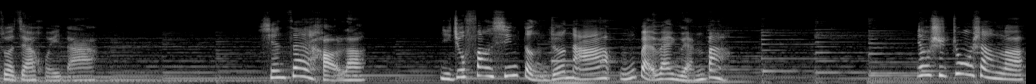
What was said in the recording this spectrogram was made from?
作家回答。现在好了，你就放心等着拿五百万元吧。要是中上了，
